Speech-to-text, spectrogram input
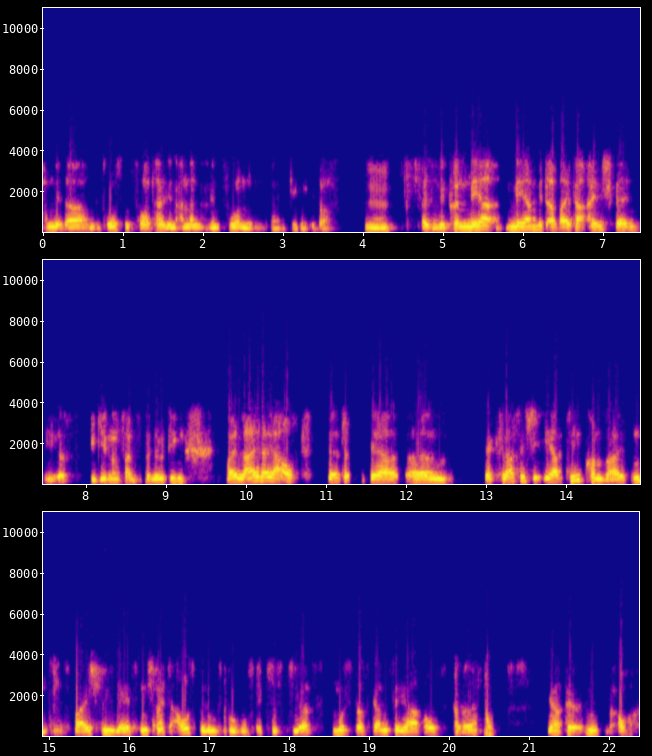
haben wir da einen großen Vorteil den anderen Agenturen äh, gegenüber. Mhm. Also wir können mehr, mehr Mitarbeiter einstellen, die das gegebenenfalls benötigen, weil leider ja auch der, der, ähm, der klassische ERP-Consultant zum Beispiel, der jetzt nicht als Ausbildungsberuf existiert, muss das Ganze ja auch, äh, ja, auch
